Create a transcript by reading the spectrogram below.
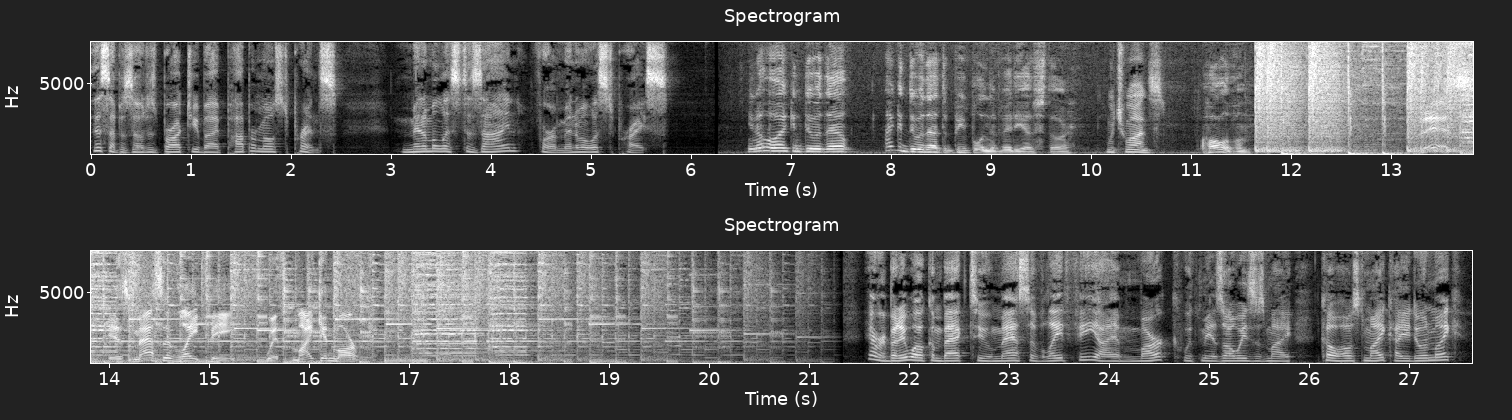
This episode is brought to you by Poppermost Prints. Minimalist design for a minimalist price. You know who I can do without? I can do without the people in the video store. Which ones? All of them. This is Massive Late Fee with Mike and Mark. Hey everybody, welcome back to Massive Late Fee. I am Mark. With me as always is my co-host Mike. How you doing, Mike?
